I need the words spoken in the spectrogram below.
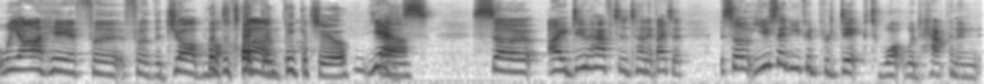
we are here for for the job, but not detective fun. pikachu Yes. So I do have to turn it back to. So you said you could predict what would happen in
